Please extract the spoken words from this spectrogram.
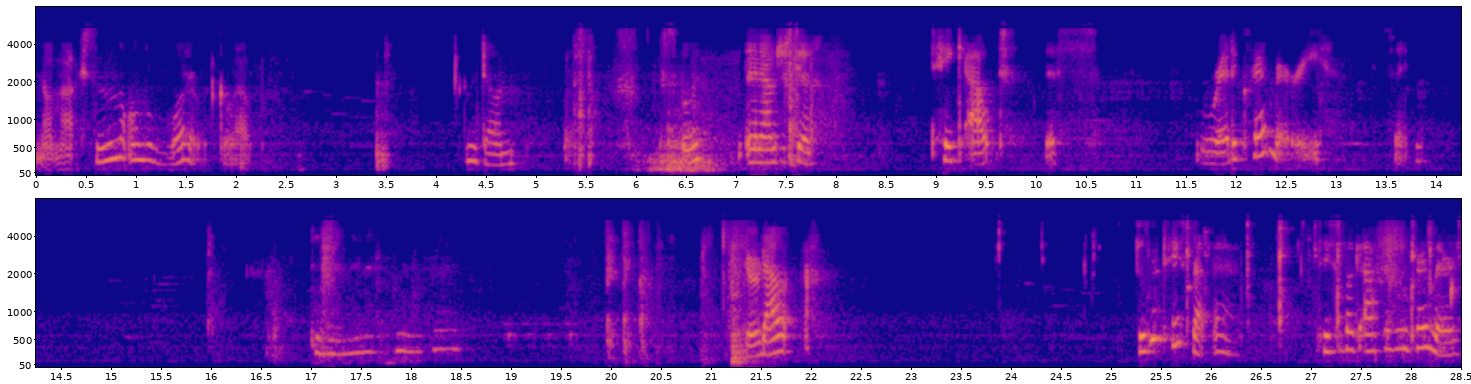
No, not, 'cause then all the water would go out. I'm done. Spoon. And I'm just gonna take out this red cranberry thing. Stir it out. Doesn't taste that bad. Tastes like apples and cranberries.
